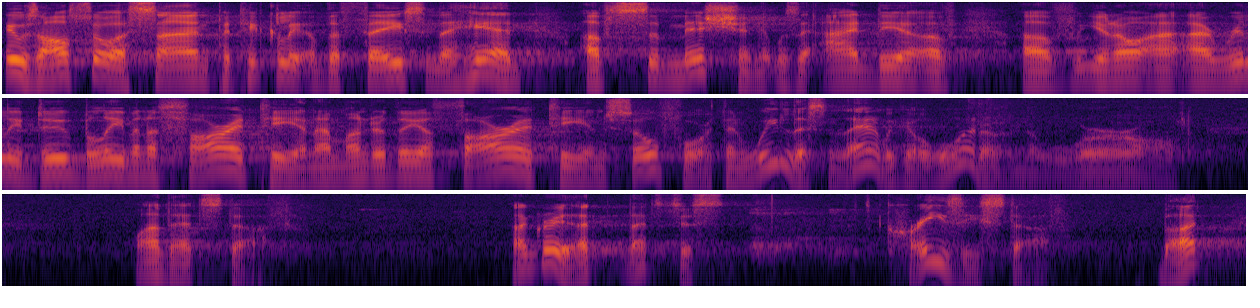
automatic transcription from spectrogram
it was also a sign, particularly of the face and the head, of submission. It was the idea of, of you know, I, I really do believe in authority and I'm under the authority and so forth. And we listen to that and we go, what in the world? Why that stuff? I agree, that, that's just crazy stuff. But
